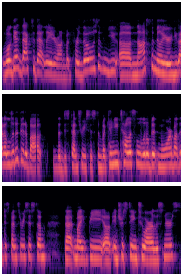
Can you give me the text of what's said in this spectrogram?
we'll get back to that later on. But for those of you uh, not familiar, you got a little bit about the dispensary system, but can you tell us a little bit more about the dispensary system that might be uh, interesting to our listeners?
